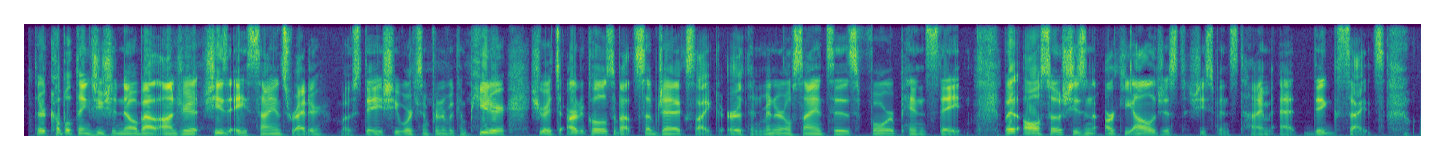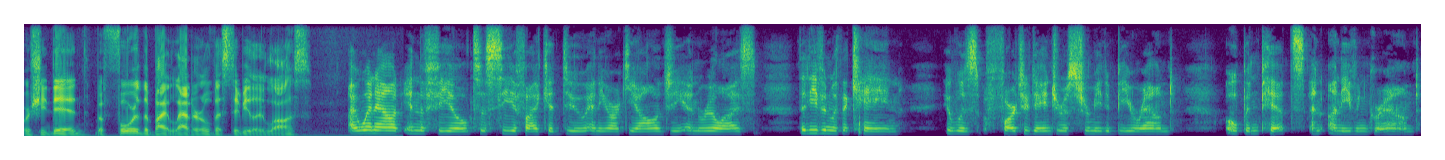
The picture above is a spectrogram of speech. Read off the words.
There are a couple things you should know about Andrea. She's a science writer. Most days she works in front of a computer. She writes articles about subjects like earth and mineral sciences for Penn State. But also, she's an archaeologist. She spends time at dig sites, or she did before the bilateral vestibular loss. I went out in the field to see if I could do any archaeology and realized that even with a cane, it was far too dangerous for me to be around open pits and uneven ground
